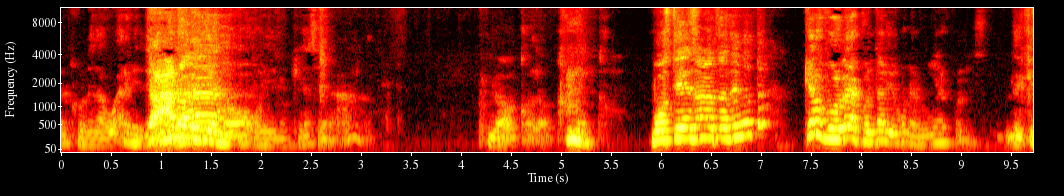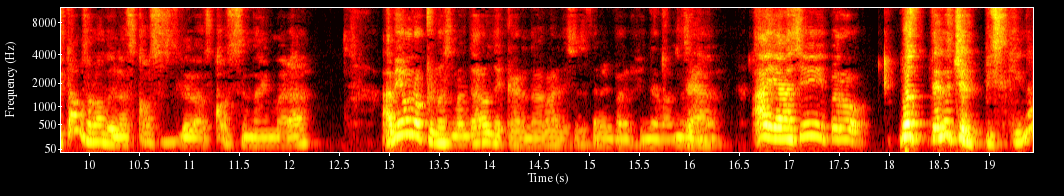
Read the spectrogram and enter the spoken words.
Warby. Ah, no, Ah. no. Oye, no, ¿quién será? Loco, loco. ¿Vos tienes alguna otra anécdota? Quiero volver a contar yo una miércoles. ¿De qué estamos hablando? De las cosas, de las cosas en Aymara. Había uno que nos mandaron de carnavales, ese también para el final. Ya. Ah, ya, sí, pero. ¿No te han hecho el pisquina,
